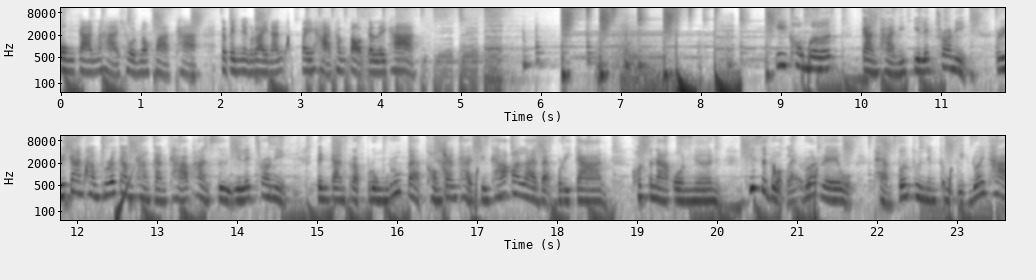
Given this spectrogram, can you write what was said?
องค์การมหาชนมาฝากค่ะ จะเป็นอย่างไรนั้นไปหาคำตอบกันเลยค่ะ e-commerce การพาณิชย์อิเล็กทรอนิกส์ หรือการทำธุรกรรมทางการค้าผ่านสื่ออิเล็กทรอนิกส์ เป็นการปรับปรุงรูปแบบของการขายสินค้าออนไลน์แบบบริการ โฆษณาโอนเงิน ที่สะดวกและรวดเร็ว แถมต้นทุนยังถูกอีกด้วยค่ะ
